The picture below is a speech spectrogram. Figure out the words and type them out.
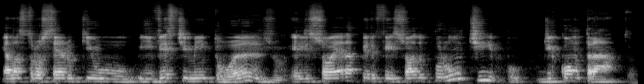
elas trouxeram que o investimento anjo ele só era aperfeiçoado por um tipo de contrato,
